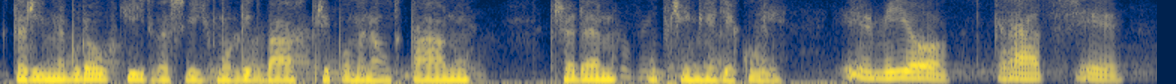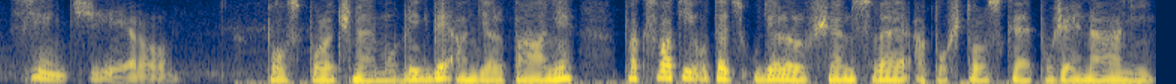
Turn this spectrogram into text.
kteří mne budou chtít ve svých modlitbách připomenout pánu, předem upřímně děkuji. Il mio grazie sincero. Po společné modlitbě Anděl Páně pak svatý otec udělil všem své apoštolské požehnání.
